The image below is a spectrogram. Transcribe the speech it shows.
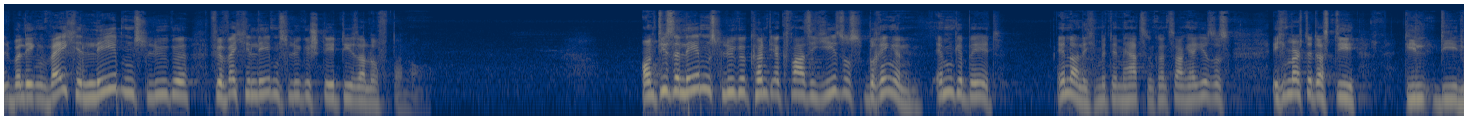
überlegen, welche Lebenslüge, für welche Lebenslüge steht dieser Luftballon. Und diese Lebenslüge könnt ihr quasi Jesus bringen im Gebet, innerlich mit dem Herzen. Könnt sagen, Herr Jesus, ich möchte, dass die, die, die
